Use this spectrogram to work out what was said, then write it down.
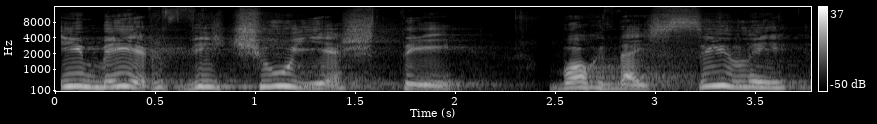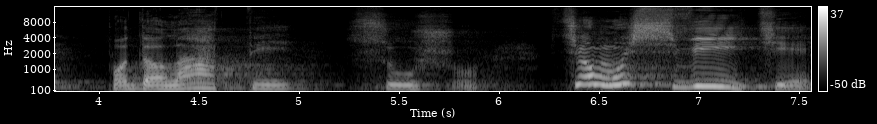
і мир відчуєш ти, Бог дай сили подолати сушу. В цьому світі,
